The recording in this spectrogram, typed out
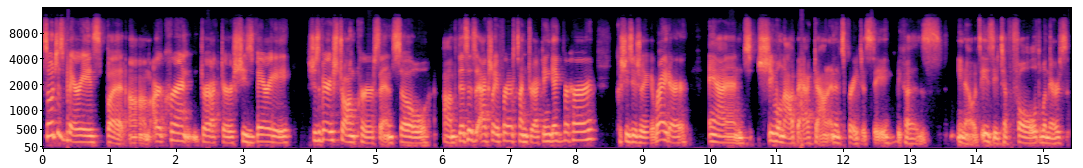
So it just varies. But um, our current director, she's very, she's a very strong person. So um, this is actually a first time directing gig for her because she's usually a writer and she will not back down. And it's great to see because, you know, it's easy to fold when there's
